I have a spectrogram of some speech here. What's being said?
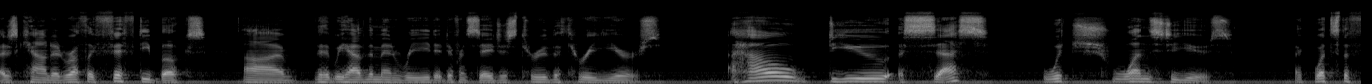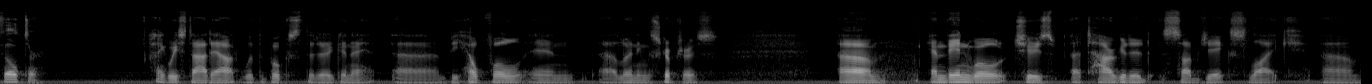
I just counted roughly 50 books uh, that we have the men read at different stages through the three years. How do you assess which ones to use? Like, what's the filter? I think we start out with the books that are going to uh, be helpful in uh, learning the scriptures. Um, and then we'll choose uh, targeted subjects like um,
